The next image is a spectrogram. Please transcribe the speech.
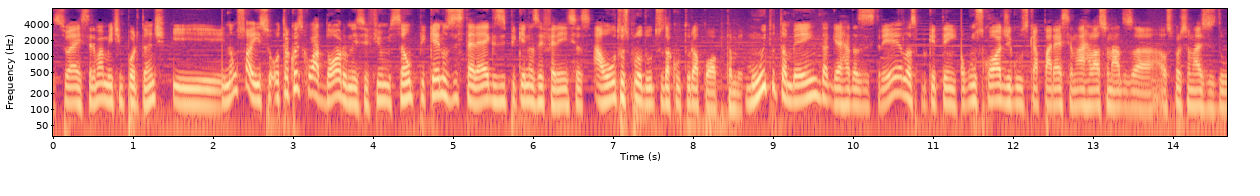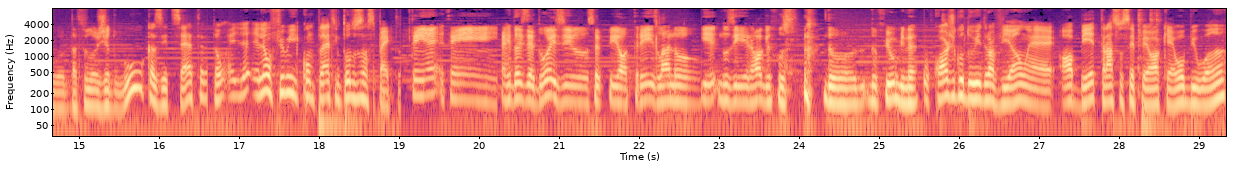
isso é extremamente importante e, e não só isso. Outra coisa que eu adoro nesse filme são pequenos easter eggs e pequenas referências a outros produtos da cultura pop também. Muito também da Guerra das Estrelas, porque tem alguns códigos que aparecem lá relacionados a- aos personagens do- da trilogia do Lucas e etc. Então ele, ele é um filme completo em todos os aspectos. Tem, é, tem R2D2 e o CPO3 lá no, nos hieróglifos do, do filme, né? O código do hidroavião é OB-CPO, que é Obi-Wan,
